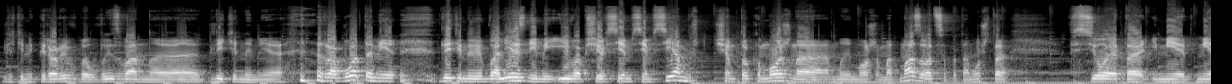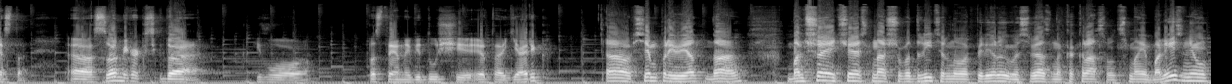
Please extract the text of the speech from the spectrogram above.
Длительный перерыв был вызван э, длительными работами, длительными болезнями и вообще всем-всем-всем, чем только можно, мы можем отмазываться, потому что все это имеет место. Э, с вами, как всегда, его постоянный ведущий это Ярик. А, всем привет, да. Большая часть нашего длительного перерыва связана как раз вот с моей болезнью,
